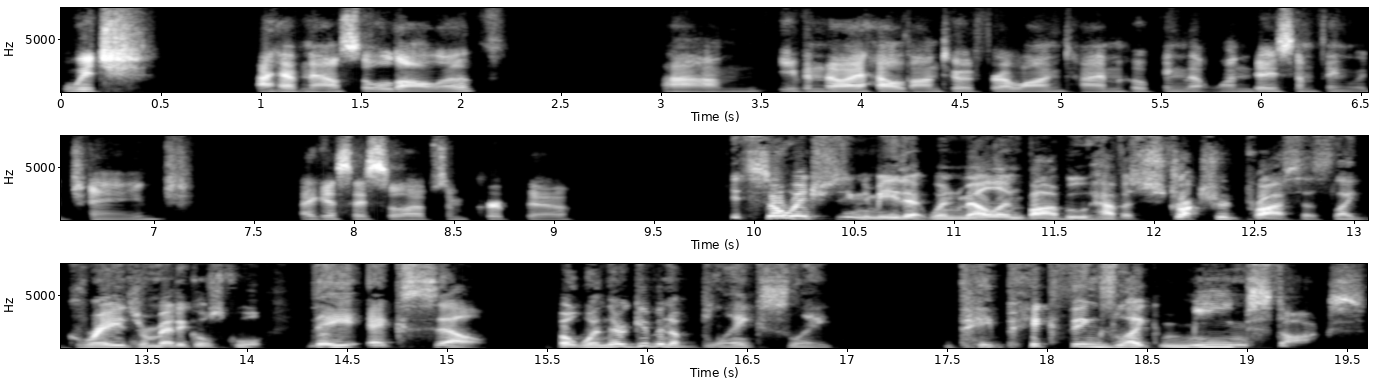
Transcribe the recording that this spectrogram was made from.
which I have now sold all of. Um, even though I held onto it for a long time, hoping that one day something would change. I guess I still have some crypto. it's so interesting to me that when Mel and Babu have a structured process like grades or medical school, they excel. But when they're given a blank slate, they pick things like meme stocks.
